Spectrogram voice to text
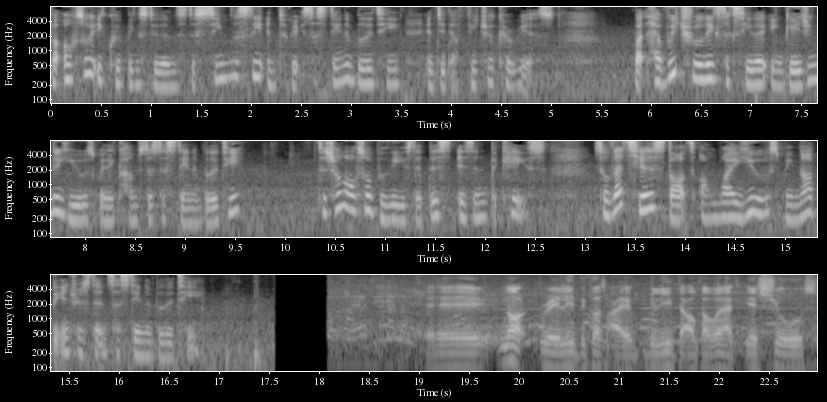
but also equipping students to seamlessly integrate sustainability into their future careers. But have we truly succeeded engaging the youth when it comes to sustainability? Zicheng also believes that this isn't the case. So let's hear his thoughts on why youth may not be interested in sustainability. Uh, not really, because I believe that our government has issues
